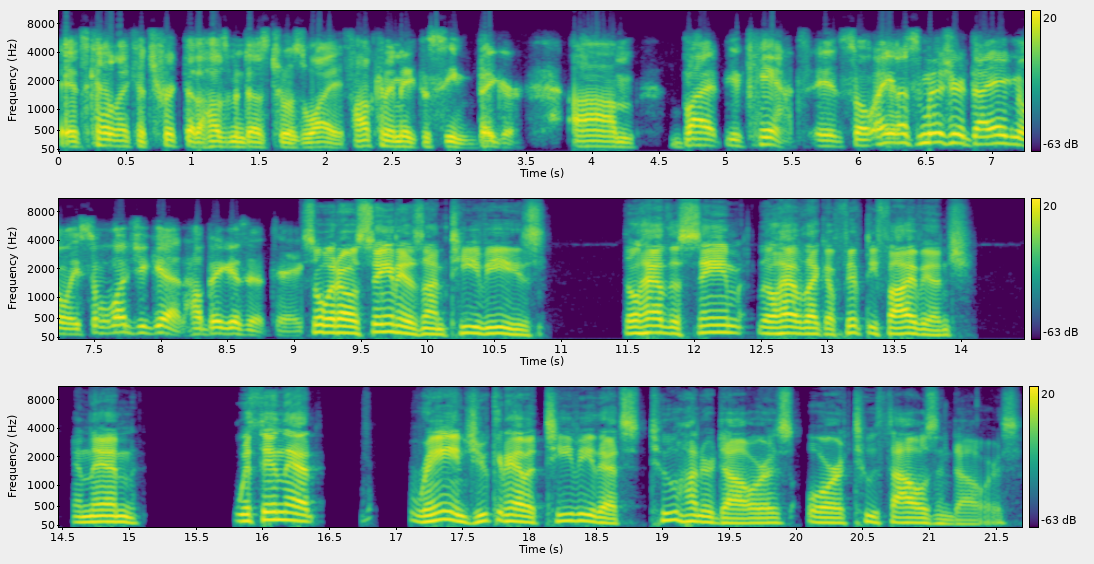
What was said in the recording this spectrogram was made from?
it's kind of like a trick that a husband does to his wife. How can I make this seem bigger? Um, but you can't. It, so hey, let's measure it diagonally. So what'd you get? How big is it, Take? So what I was saying is on TVs, they'll have the same. They'll have like a 55 inch, and then within that range, you can have a TV that's two hundred dollars or two thousand dollars.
